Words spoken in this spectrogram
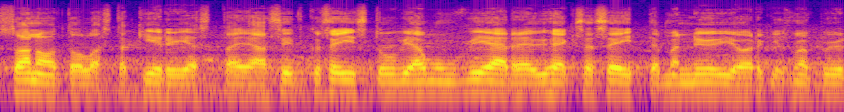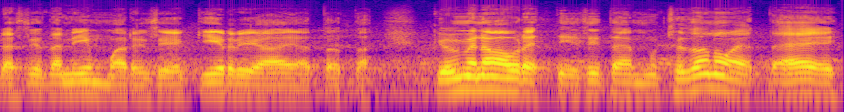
sanoo tuollaista kirjasta, ja sitten kun se istuu vielä mun viereen 97 New Yorkissa, mä pyydän sieltä nimmarin siihen kirjaan, ja tota, kyllä me naurettiin sitä, mutta se sanoi, että hei,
